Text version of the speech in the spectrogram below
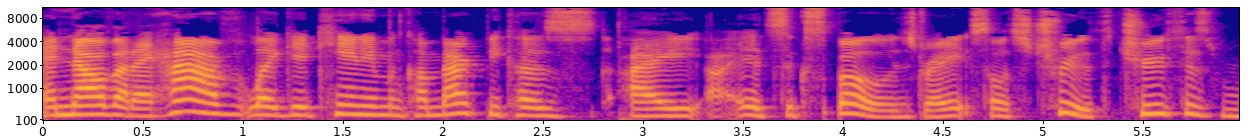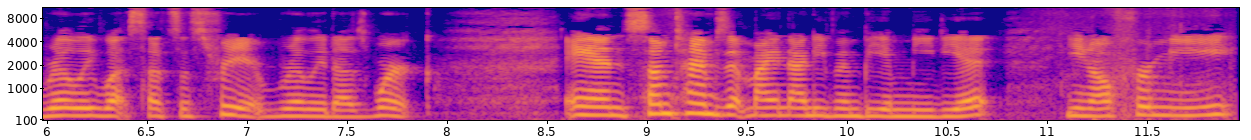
And now that I have, like, it can't even come back because I it's exposed, right? So it's truth. Truth is really what sets us free. It really does work and sometimes it might not even be immediate you know for me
